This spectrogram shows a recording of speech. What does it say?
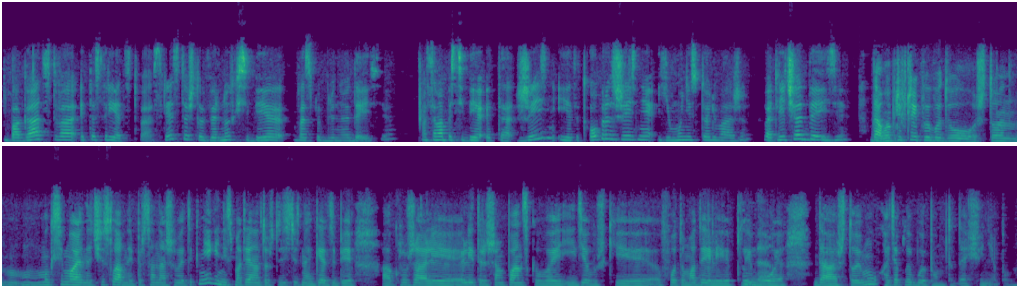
богатство — это средство. Средство, чтобы вернуть к себе возлюбленную Дейзи. А сама по себе это жизнь, и этот образ жизни ему не столь важен. В отличие от Дейзи, да, мы пришли к выводу, что он максимально тщеславный персонаж в этой книге, несмотря на то, что действительно Гэтсби окружали литры шампанского и девушки фотомодели плейбоя. Да. да, что ему, хотя плейбоя, по-моему, тогда еще не было.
